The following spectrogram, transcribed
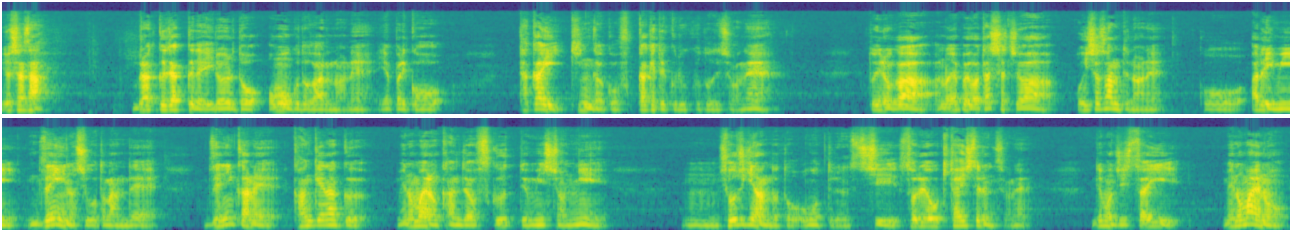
吉田さんブラックジャックでいろいろと思うことがあるのはねやっぱりこう高い金額をふっかけてくることでしょうね。というのがあのやっぱり私たちはお医者さんっていうのはねこうある意味善意の仕事なんで銭金関係なく目の前の患者を救うっていうミッションに、うん、正直なんだと思ってるんですしそれを期待してるんですよね。でも実際目の前の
